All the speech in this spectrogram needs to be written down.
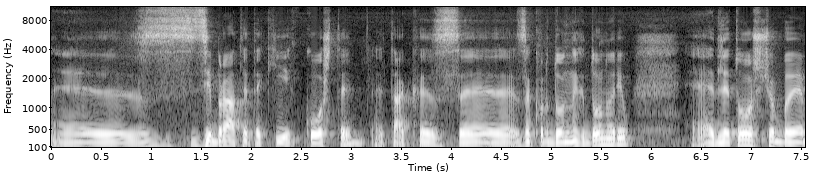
е, зібрати такі кошти так, з закордонних донорів для того, щоб е,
